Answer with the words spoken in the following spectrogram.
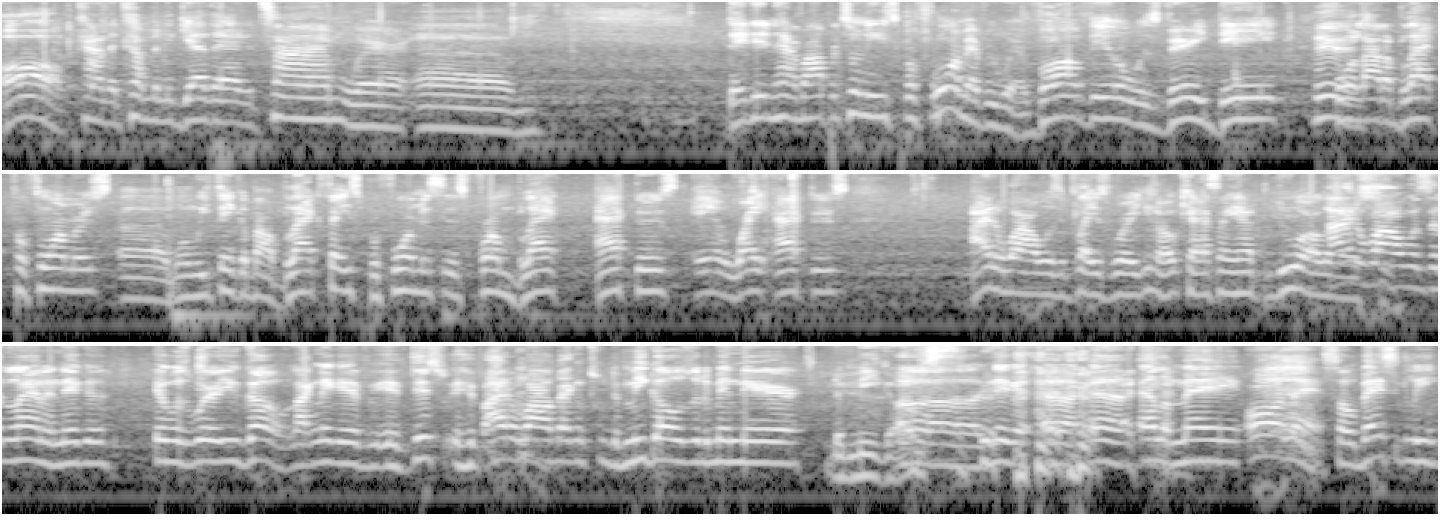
all kind of coming together at a time where um, they didn't have opportunities to perform everywhere. Vaudeville was very big Yeah. for a lot of black performers. Uh, when we think about blackface performances from black actors and white actors, Idlewild was a place where you know cats ain't have to do all of that. Idlewild was Atlanta, nigga. It was where you go. Like, nigga, if, if this, if Idlewild back into the Migos would have been there, The Migos. uh, nigga, uh, uh, LMA, all that. So basically,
